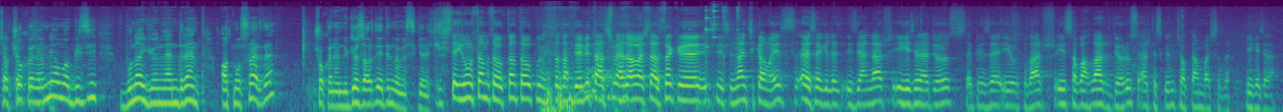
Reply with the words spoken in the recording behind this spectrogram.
Çok, çok teşekkür önemli ama bizi buna yönlendiren atmosfer de çok önemli. Göz ardı edilmemesi gerekir. İşte yumurta mı tavuktan, tavuk mu yumurtadan diye bir tartışmaya daha başlarsak e, işin içinden çıkamayız. Evet sevgili izleyenler iyi geceler diyoruz. Hepinize iyi uykular, iyi sabahlar diyoruz. Ertesi gün çoktan başladı. İyi geceler.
